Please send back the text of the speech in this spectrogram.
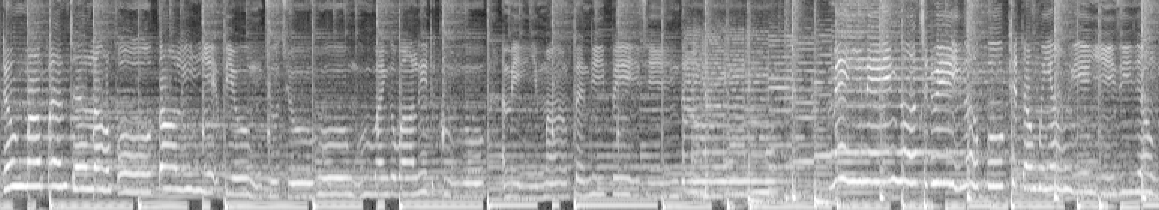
ပဒုံမပန်းတလောက်ပို့တော်လီရဲ့အပြုံးချူချူမူပိုင်ကဘာလေးတစ်ခုကိုအမေညီမပန်ဒီပေးခြင်းတလို့မင်းနေငါချစ်တွေငါပူဖြစ်တော့မရောက်ရင်ရည်စည်းကြောင်း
